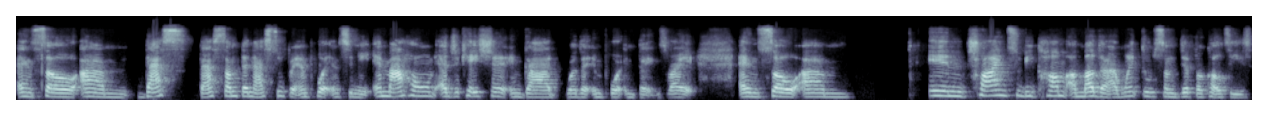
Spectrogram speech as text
And so um, that's that's something that's super important to me. In my home, education and God were the important things, right? And so um, in trying to become a mother i went through some difficulties.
